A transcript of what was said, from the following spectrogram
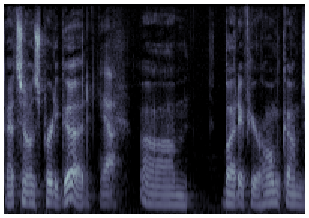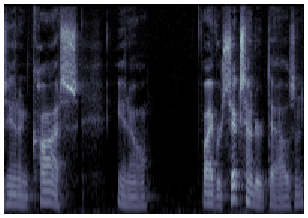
that sounds pretty good. Yeah. Um, but if your home comes in and costs, you know, five or six hundred thousand,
